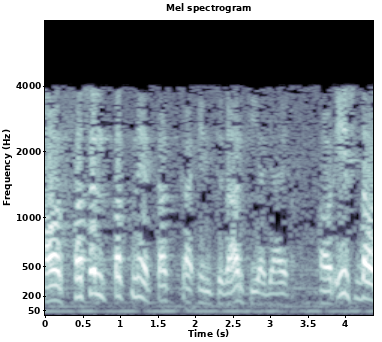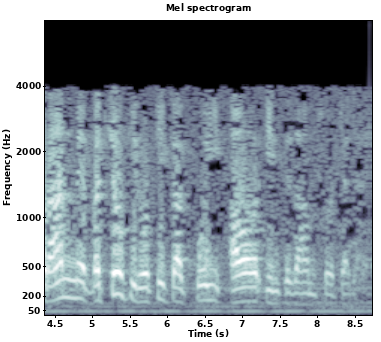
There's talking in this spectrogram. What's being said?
اور فصل پکنے تک کا انتظار کیا جائے۔ اور اس دوران میں بچوں کی روٹی کا کوئی اور انتظام سوچا جائے۔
